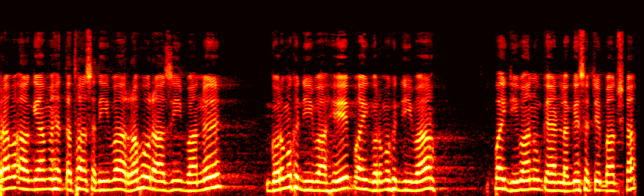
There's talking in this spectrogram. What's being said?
ਪ੍ਰਭ ਆਗਿਆ ਮਹਿ, ਤਥਾ ਸਦੀਵਾ, ਰਹੋ ਰਾਜ਼ੀ ਬਨ। ਗੁਰਮੁਖ ਜੀਵਾ, ਹੈ ਭਾਈ ਗੁਰਮੁਖ ਜੀਵਾ। ਭਾਈ ਜੀਵਾ ਨੂੰ ਕਹਿਣ ਲੱਗੇ ਸੱਚੇ ਪਾਤਸ਼ਾਹ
